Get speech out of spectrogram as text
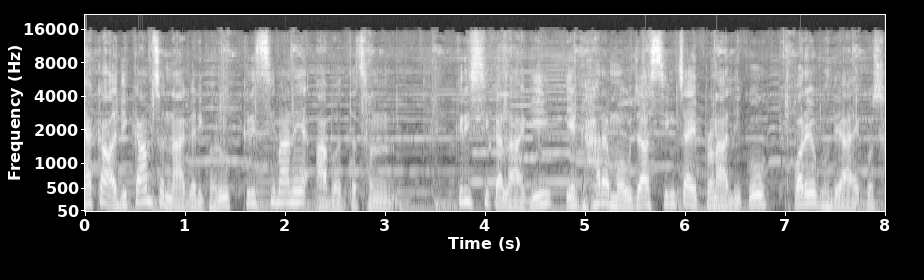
यहाँका अधिकांश नागरिकहरू कृषिमा नै आबद्ध छन्। कृषिका लागि एघार मौजा सिंचाइ प्रणालीको प्रयोग हुँदै आएको छ।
